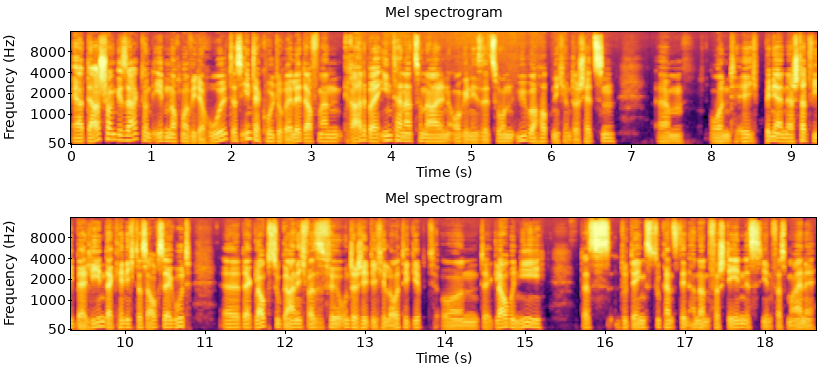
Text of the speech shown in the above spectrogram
Er hat da schon gesagt und eben nochmal wiederholt, das Interkulturelle darf man gerade bei internationalen Organisationen überhaupt nicht unterschätzen. Ähm, und äh, ich bin ja in einer Stadt wie Berlin, da kenne ich das auch sehr gut. Äh, da glaubst du gar nicht, was es für unterschiedliche Leute gibt. Und äh, glaube nie, dass du denkst, du kannst den anderen verstehen, ist jedenfalls meine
